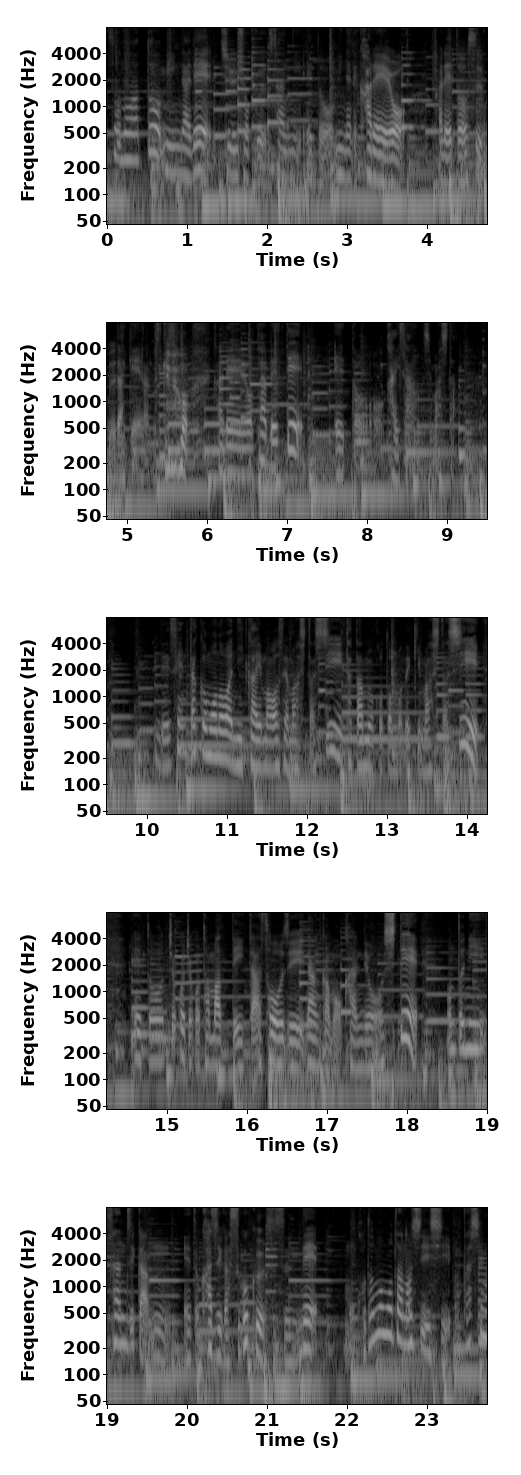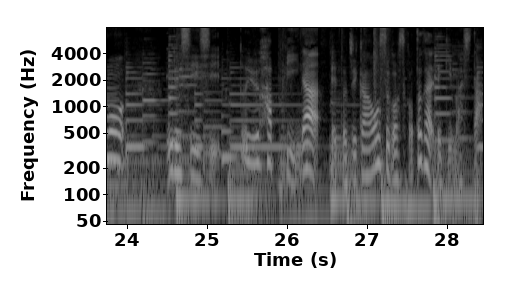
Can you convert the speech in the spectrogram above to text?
その後みんなで昼食3人、えっと、みんなでカレーをカレーとスープだけなんですけどカレーを食べて、えっと、解散しました。で洗濯物は2回回せましたし畳むこともできましたし、えーと、ちょこちょこ溜まっていた掃除なんかも完了して本当に3時間、えーと、家事がすごく進んでもう子供も楽しいし私も嬉しいしというハッピーな、えーと時間を過ごすことができました。は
